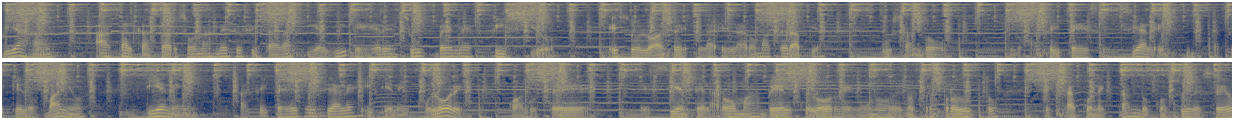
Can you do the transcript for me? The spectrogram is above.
viajan hasta alcanzar zonas necesitadas y allí ejercen su beneficio. Eso lo hace la, aromaterapia usando los aceites esenciales. Así que los baños tienen aceites esenciales y tienen colores. Cuando usted siente el aroma, ve el color en uno de nuestros productos, se está conectando con su deseo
